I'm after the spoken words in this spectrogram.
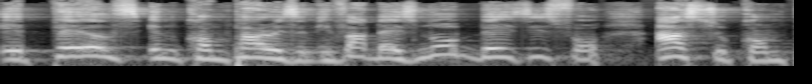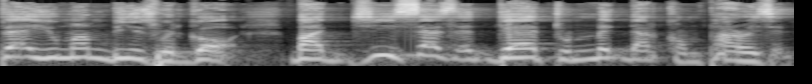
It pales in comparison. In fact, there is no basis for us to compare human beings with God. But Jesus dared to make that comparison.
